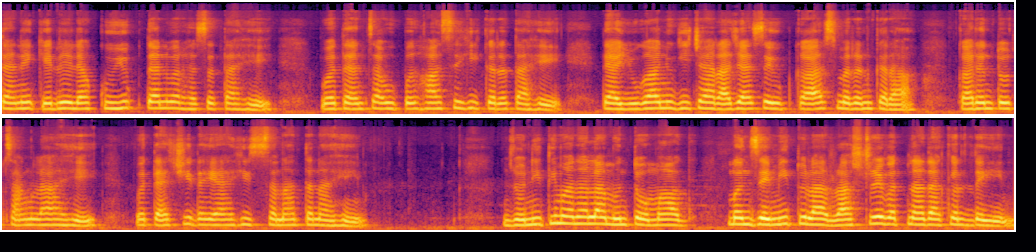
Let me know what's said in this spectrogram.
त्याने केलेल्या कुयुक्त्यांवर हसत आहे व त्यांचा उपहासही करत आहे. त्या युगानुगीच्या राजाचे उपकार स्मरण करा कारण तो चांगला आहे व त्याची दया ही सनातन आहे. जो नीतिमानाला म्हणतो माग म्हणजे मी तुला राष्ट्रीय वतना दाखल देईन.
